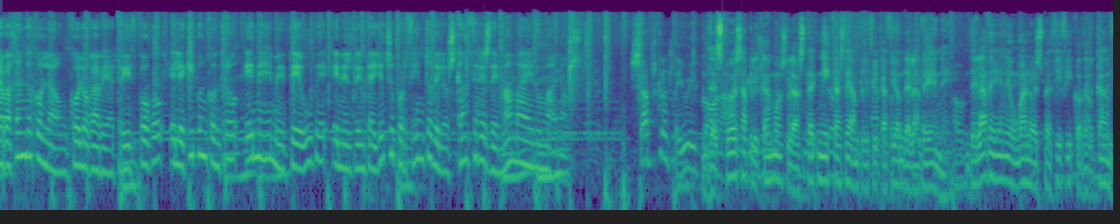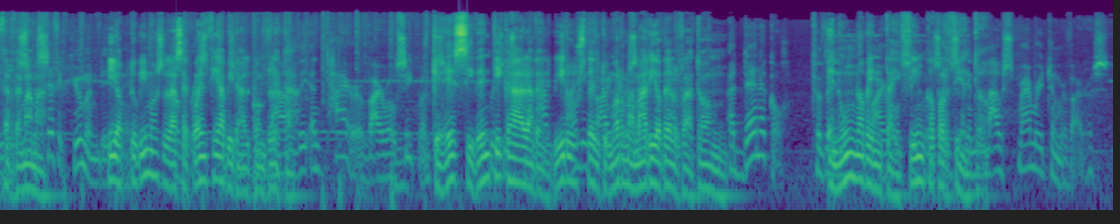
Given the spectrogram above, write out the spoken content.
Trabajando con la oncóloga Beatriz Pogo, el equipo encontró MMTV en el 38% de los cánceres de mama en humanos. Después aplicamos las técnicas de amplificación del ADN, del ADN humano específico del cáncer de mama, y obtuvimos la secuencia viral completa, que es idéntica a la del virus del tumor mamario del ratón en un 95%.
